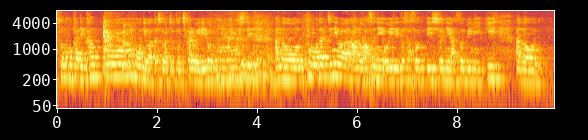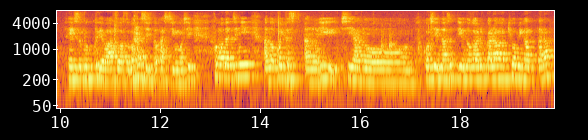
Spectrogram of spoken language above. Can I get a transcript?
その他で観光の方に私はちょっと力を入れようと思いまして あの友達にはあの阿蘇においでと誘って一緒に遊びに行きあのフェイスブックでは阿蘇は素晴らしいと発信をし友達にあのこういったあのいいしあの甲子園ナースっていうのがあるから興味があったら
